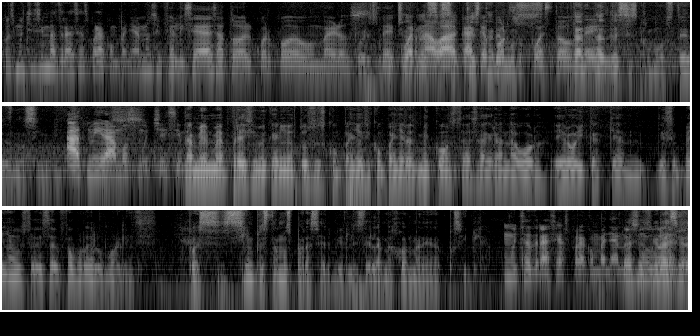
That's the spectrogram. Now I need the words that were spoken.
Pues muchísimas gracias por acompañarnos y felicidades a todo el cuerpo de bomberos Pues de Cuernavaca, que por supuesto tantas eh, veces como ustedes nos invitan. admiramos pues. muchísimo. También me aprecio y me cariño a todos sus compañeros y compañeras. Me consta esa gran labor heroica que han desempeñado ustedes a favor de los morelenses. Pues siempre estamos para servirles de la mejor manera posible. Muchas gracias por acompañarnos. Gracias, muy buenos gracias.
